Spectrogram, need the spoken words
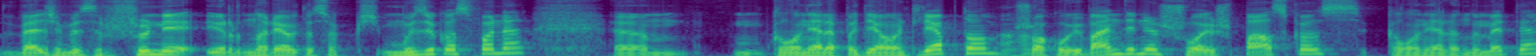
vežėmės ir šunį ir norėjau tiesiog muzikos fone. Kolonėlę padėjau ant liepto, Aha. šokau į vandenį, šuo iš paskos, kolonėlę numetė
